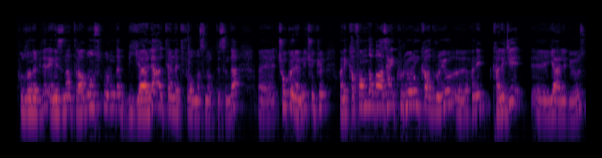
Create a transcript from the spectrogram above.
kullanabilir. En azından Trabzonspor'un da bir yerli alternatif olması noktasında çok önemli. Çünkü hani kafamda bazen kuruyorum kadroyu hani kaleci e, yerli diyoruz.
